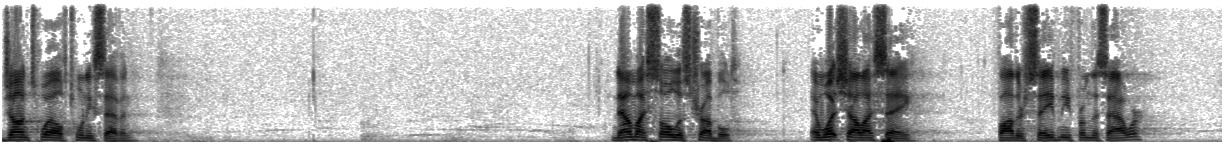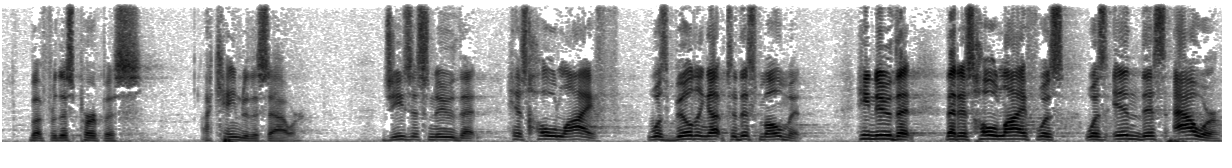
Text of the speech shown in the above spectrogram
John 12, 27. Now my soul is troubled. And what shall I say? Father, save me from this hour? But for this purpose, I came to this hour. Jesus knew that his whole life was building up to this moment. He knew that, that his whole life was, was in this hour.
